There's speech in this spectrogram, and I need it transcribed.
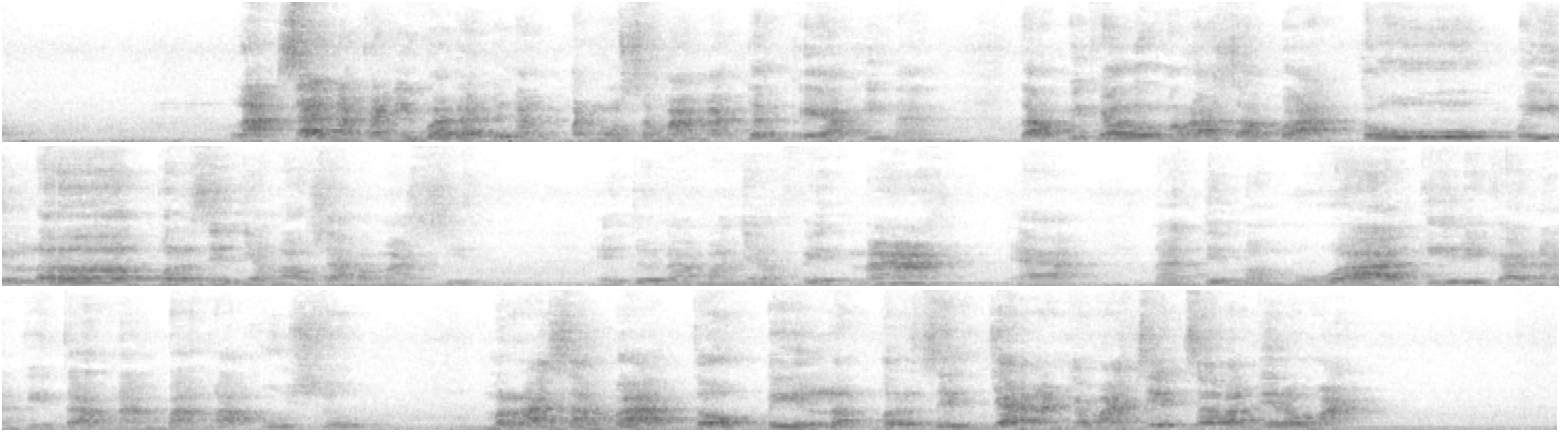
Laksanakan ibadah dengan penuh semangat dan keyakinan tapi kalau merasa batuk, pilek, bersin yang nggak usah ke masjid. Itu namanya fitnah ya. Nanti membuat kiri kanan kita menambah nggak khusyuk. Merasa batuk, pilek, bersin, jangan ke masjid, sholat di rumah.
